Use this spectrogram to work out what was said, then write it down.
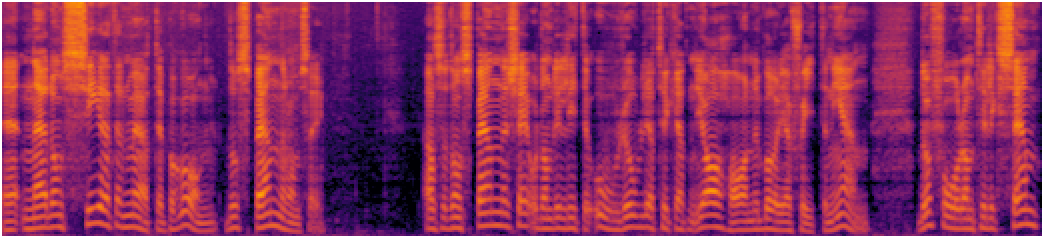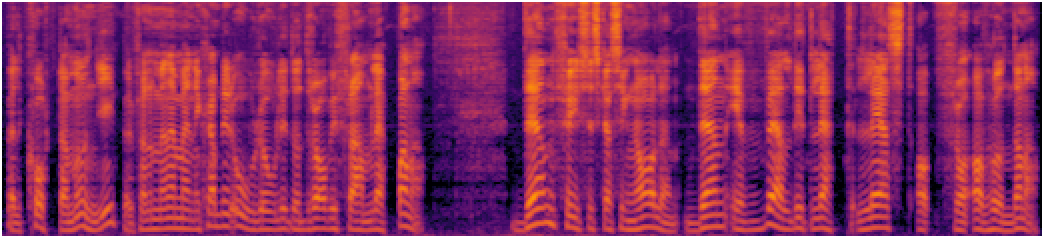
eh, när de ser att ett möte är på gång, då spänner de sig. Alltså de spänner sig och de blir lite oroliga och tycker att jaha, nu börjar skiten igen. Då får de till exempel korta mungipor. För när en människa blir orolig då drar vi fram läpparna. Den fysiska signalen, den är väldigt lättläst av, av hundarna.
